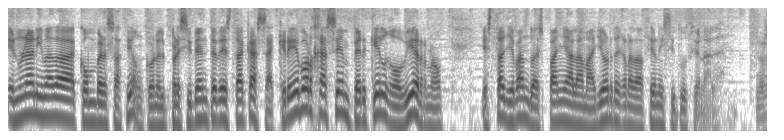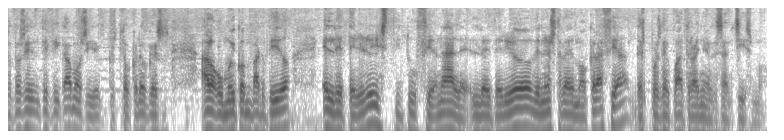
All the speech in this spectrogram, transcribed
en una animada conversación con el presidente de esta casa. Cree Borja Semper que el gobierno está llevando a España a la mayor degradación institucional. Nosotros identificamos, y esto creo que es algo muy compartido, el deterioro institucional, el deterioro de nuestra democracia después de cuatro años de sanchismo.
